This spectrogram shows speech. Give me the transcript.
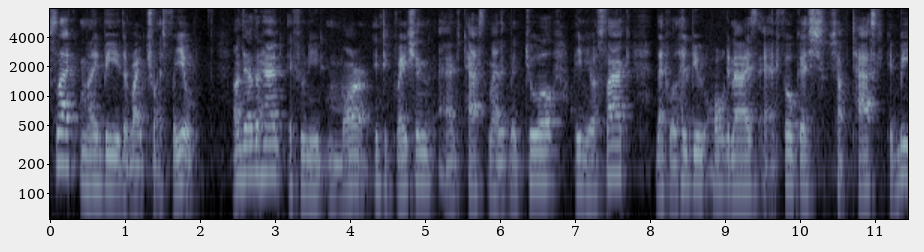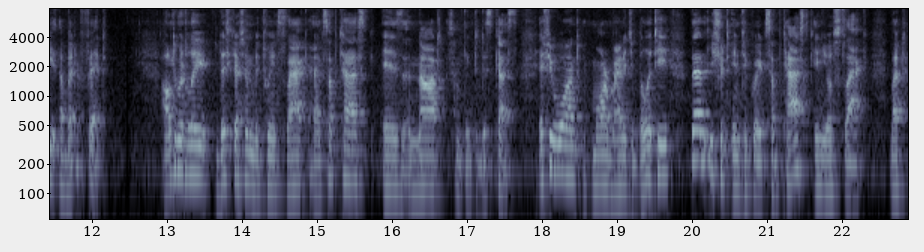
Slack might be the right choice for you. On the other hand, if you need more integration and task management tool in your Slack that will help you organize and focus, Suptask could be a better fit. Ultimately, the discussion between Slack and Suptask is not something to discuss. If you want more manageability, then you should integrate Suptask in your Slack. But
